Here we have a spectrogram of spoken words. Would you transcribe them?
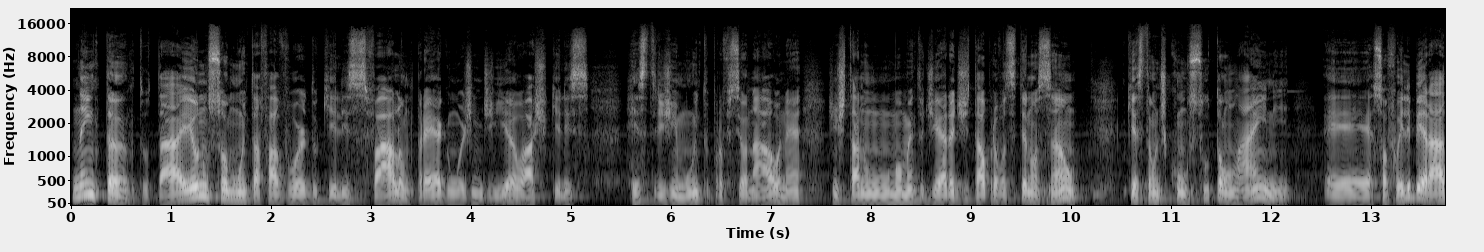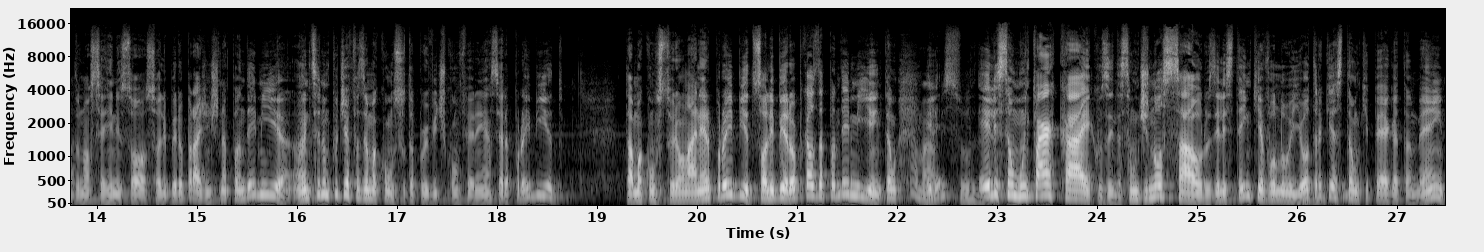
Nem tanto, tá? Eu não sou muito a favor do que eles falam, pregam hoje em dia. Eu acho que eles restringem muito o profissional, né? A gente está num momento de era digital. Para você ter noção, questão de consulta online é, só foi liberado, o nosso CRN só, só liberou para a gente na pandemia. Antes você não podia fazer uma consulta por videoconferência, era proibido tá uma consultoria online era proibido, só liberou por causa da pandemia. Então, é ele, absurdo, eles né? são muito arcaicos ainda, são dinossauros, eles têm que evoluir. Outra questão que pega também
